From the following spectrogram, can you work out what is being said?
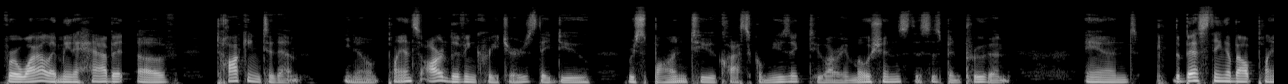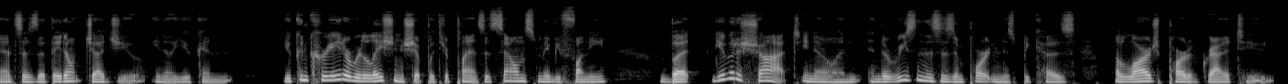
for a while, I made a habit of talking to them. You know, plants are living creatures. They do respond to classical music, to our emotions. This has been proven. And the best thing about plants is that they don't judge you. You know, you can you can create a relationship with your plants. It sounds maybe funny, but give it a shot, you know, and, and the reason this is important is because a large part of gratitude,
